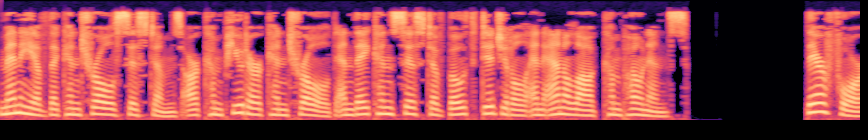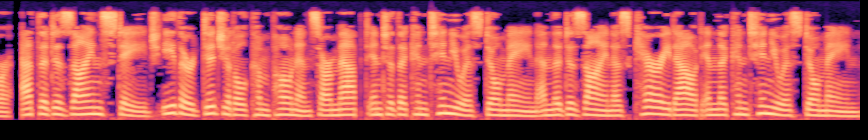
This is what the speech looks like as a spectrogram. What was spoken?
many of the control systems are computer-controlled and they consist of both digital and analog components. Therefore, at the design stage either digital components are mapped into the continuous domain and the design is carried out in the continuous domain,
